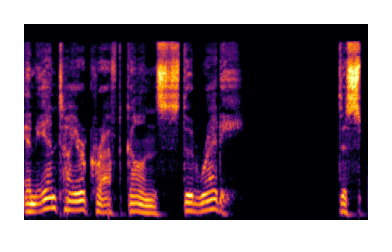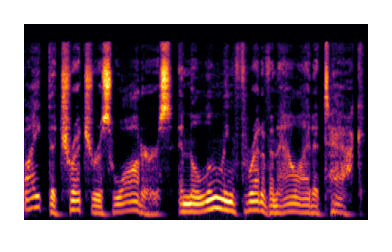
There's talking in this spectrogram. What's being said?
and anti aircraft guns stood ready. Despite the treacherous waters and the looming threat of an Allied attack,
